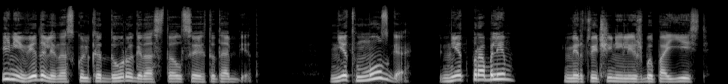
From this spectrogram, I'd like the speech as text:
и не ведали, насколько дорого достался этот обед. Нет мозга, нет проблем — Мертвечине лишь бы поесть.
